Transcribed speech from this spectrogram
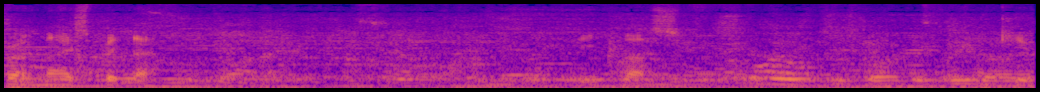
For a nice bitter. B plus. Thank you.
